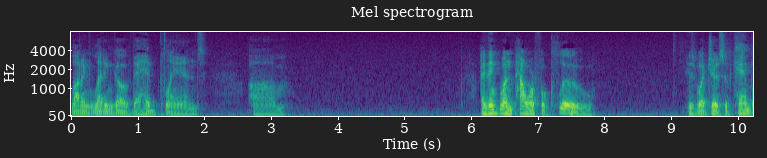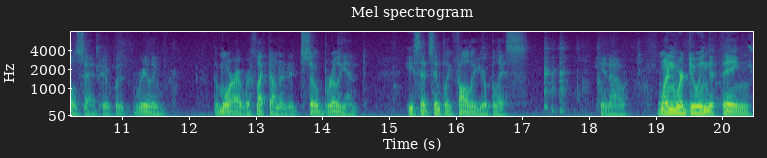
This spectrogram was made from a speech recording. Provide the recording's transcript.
of letting go of the head plans. Um, I think one powerful clue is what Joseph Campbell said. It was really the more I reflect on it, it's so brilliant. He said, simply follow your bliss. You know, when we're doing the thing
